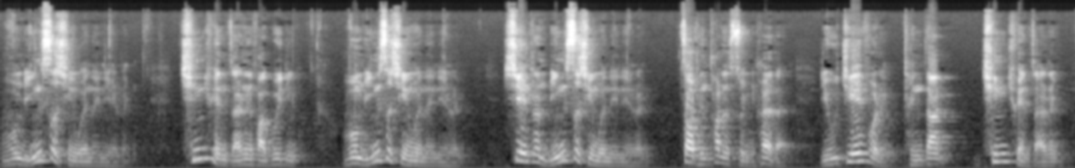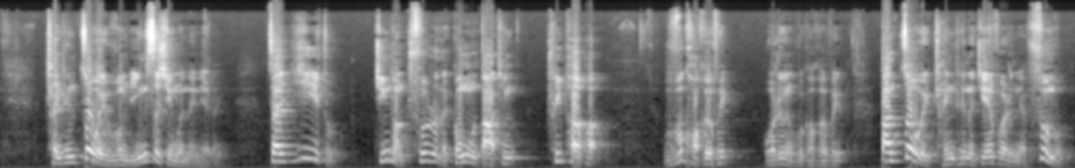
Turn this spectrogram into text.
无民事行为能力人。侵权责任法规定，无民事行为能力人限制民事行为能力人造成他人损害的，由监护人承担侵权责任。陈晨作为无民事行为能力人，在业主经常出入的公共大厅吹泡泡，无可厚非。我认为无可厚非，但作为陈晨的监护人的父母，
